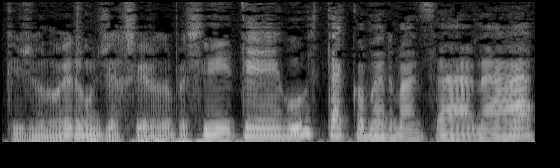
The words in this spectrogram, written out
que yo no era un jazzero. Yo empecé, si te gusta comer manzana,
